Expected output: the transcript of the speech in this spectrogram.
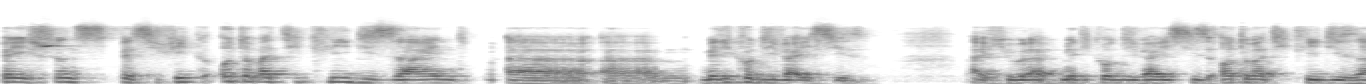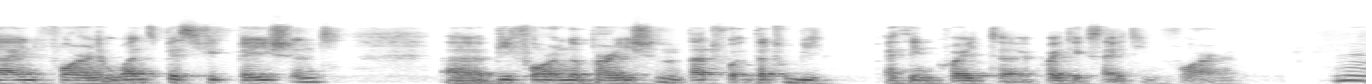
patient-specific, automatically designed uh, um, medical devices like you will have medical devices automatically designed for one specific patient uh, before an operation. That w- that would be, I think, quite uh, quite exciting for. Mm-hmm.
